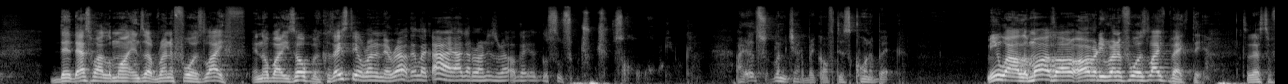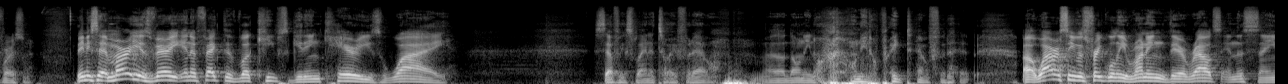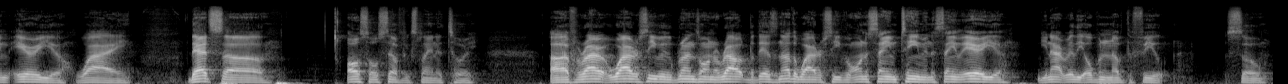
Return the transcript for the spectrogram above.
that, that's why Lamar ends up running for his life and nobody's open because they still running their route. They're like, all right, I got to run this route. Okay, okay, okay. All right, let me try to break off this cornerback. Meanwhile, Lamar's already running for his life back there. So that's the first one. Then he said, Murray is very ineffective but keeps getting carries. Why? Self-explanatory for that one. I don't need no, don't need no breakdown for that. Uh, wide receivers frequently running their routes in the same area. Why? That's uh, also self-explanatory. Uh, if a wide receiver runs on a route, but there's another wide receiver on the same team in the same area, you're not really opening up the field. So, and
